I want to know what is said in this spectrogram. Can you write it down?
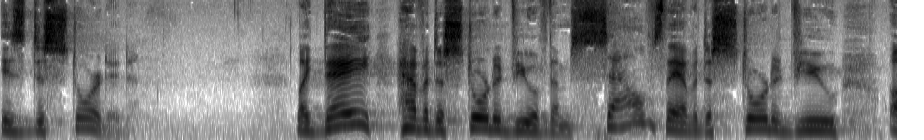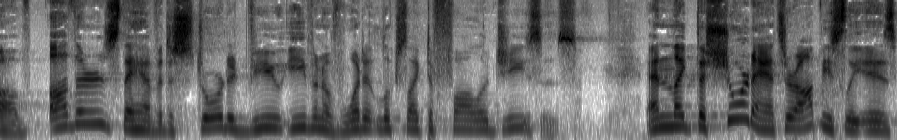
is distorted. Like they have a distorted view of themselves, they have a distorted view of others, they have a distorted view even of what it looks like to follow Jesus. And like the short answer obviously is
